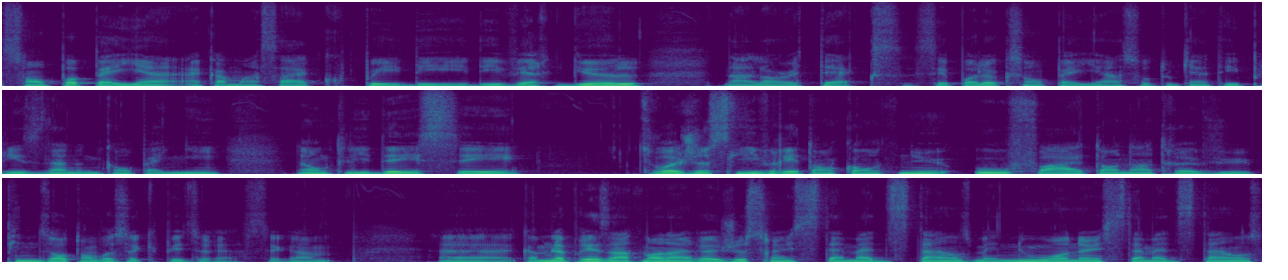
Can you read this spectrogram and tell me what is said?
sont pas payants à commencer à couper des, virgules dans leur texte. C'est pas là qu'ils sont payants, surtout quand tu es président d'une compagnie. Donc, l'idée, c'est tu vas juste livrer ton contenu ou faire ton entrevue, puis nous autres, on va s'occuper du reste. C'est comme. Euh, comme là, présentement, on enregistre un système à distance, mais nous, on a un système à distance.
